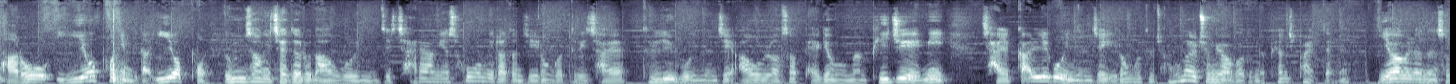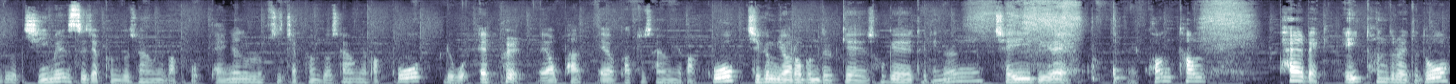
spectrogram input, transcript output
바로 이어폰입니다. 이어폰. 음성이 제대로 나오고 있는지, 차량의 소음이라든지 이런 것들이 잘 들리고 있는지, 아울러서 배경음악, BGM이 잘 깔리고 있는지 이런 것들 정말 중요하거든요. 편집할 때는. 이와 관련해서도 지멘스 제품도 사용해봤고, 뱅앤올룹스 제품도 사용해봤고, 그리고 애플 에어팟, 에어팟도 사용해봤고, 지금 여러분들께 소개해드리는 JB의 퀀텀 800, 800도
